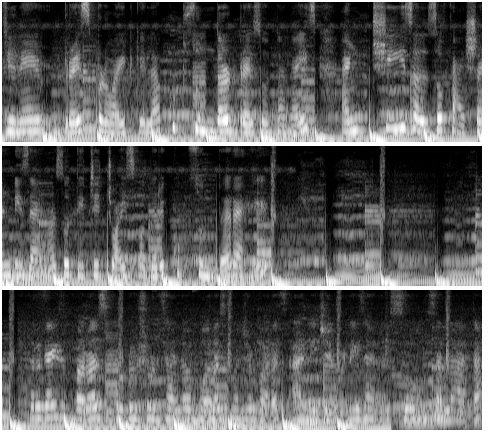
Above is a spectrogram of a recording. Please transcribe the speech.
जिने ड्रेस प्रोव्हाइड केला. खूप सुंदर ड्रेस होता guys and she is also fashion designer so तिची चॉईस वगैरे खूप सुंदर आहे. तर काही बरंच फोटोशूट झालं बरंच म्हणजे बरंच. आणि जेवणही झालं. सो चला आता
